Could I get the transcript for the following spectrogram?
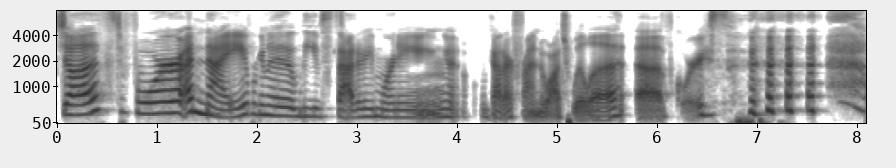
just for a night. We're going to leave Saturday morning. We got our friend to watch Willa, uh, of course.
